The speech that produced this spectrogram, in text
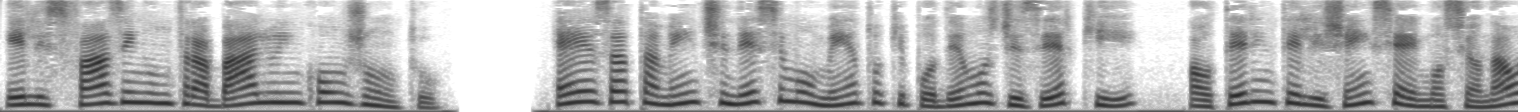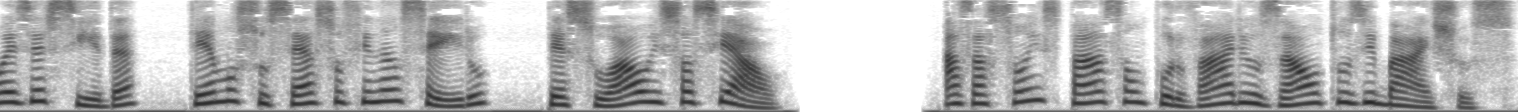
eles fazem um trabalho em conjunto. É exatamente nesse momento que podemos dizer que, ao ter inteligência emocional exercida, temos sucesso financeiro, pessoal e social. As ações passam por vários altos e baixos.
